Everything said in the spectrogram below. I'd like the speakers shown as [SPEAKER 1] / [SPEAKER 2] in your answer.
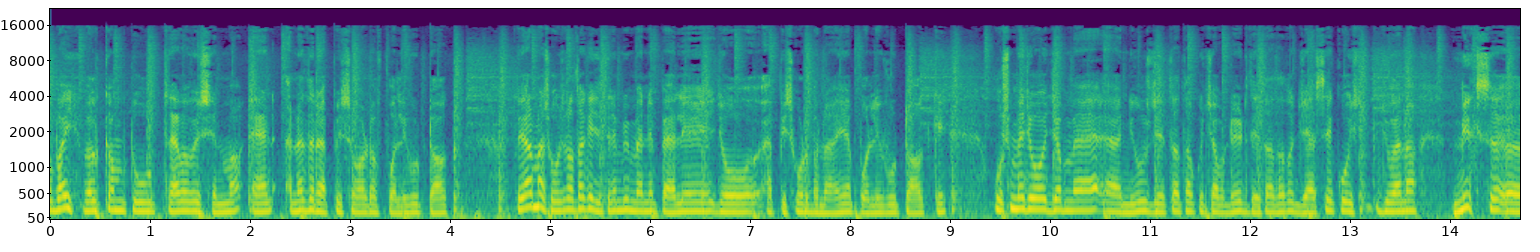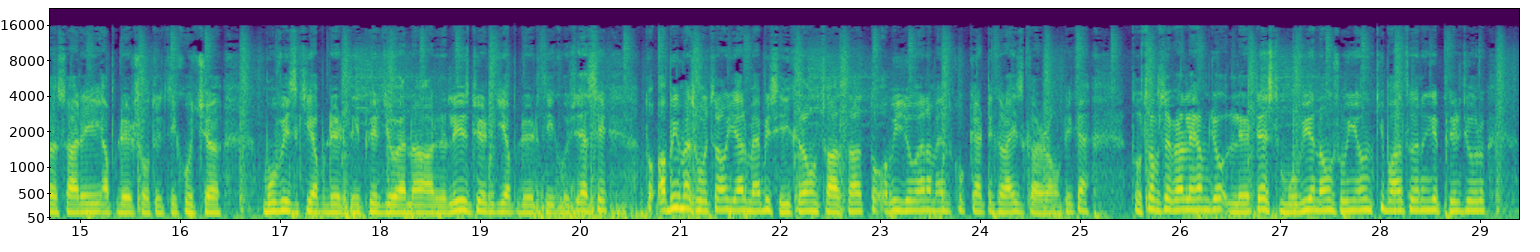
[SPEAKER 1] तो भाई welcome to travel with cinema and another episode of Bollywood talk तो यार, मैं सोच रहा था कि जितने भी मैंने पहले जो एपिसोड बनाए हैं बॉलीवुड टॉक के उसमें जो जब मैं न्यूज़ देता था, कुछ अपडेट देता था तो जैसे कुछ जो है ना मिक्स सारी अपडेट्स होती थी, कुछ मूवीज़ की अपडेट थी, फिर जो है ना रिलीज़ डेट की अपडेट थी, कुछ ऐसे। तो अभी मैं सोच रहा हूँ, यार मैं भी सीख रहा हूँ साथ साथ तो अभी जो है ना, मैं इसको कैटेगराइज कर रहा हूँ, ठीक है? तो सबसे पहले हम जो लेटेस्ट मूवी अनाउंस हुई है, उनकी बात करेंगे, फिर जो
